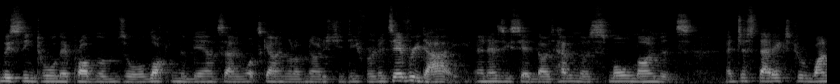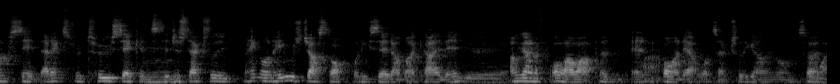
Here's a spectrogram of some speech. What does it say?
listening to all their problems or locking them down, saying what's going on. I've noticed you're different. It's every day, and as you said, those having those small moments and just that extra one percent, that extra two seconds to Mm. just actually hang on. He was just off when he said I'm okay. Then Yeah. I'm going to follow up and, and Wow. find out what's actually going on. So Wow.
